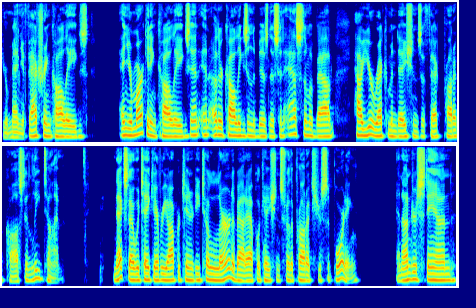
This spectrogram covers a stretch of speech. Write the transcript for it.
your manufacturing colleagues, and your marketing colleagues and, and other colleagues in the business and ask them about how your recommendations affect product cost and lead time. Next, I would take every opportunity to learn about applications for the products you're supporting and understand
